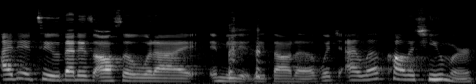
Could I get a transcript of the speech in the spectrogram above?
I did too. That is also what I immediately thought of, which I love college humor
